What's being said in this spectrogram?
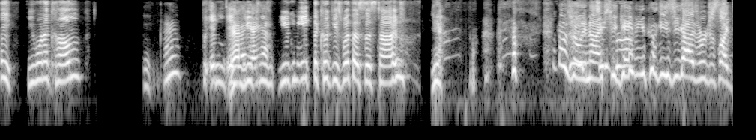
hey, you want to come? Mm. And, and Yeah, you yeah, can you can eat the cookies with us this time. Yeah. That was really nice. She gave you cookies. You guys were just like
